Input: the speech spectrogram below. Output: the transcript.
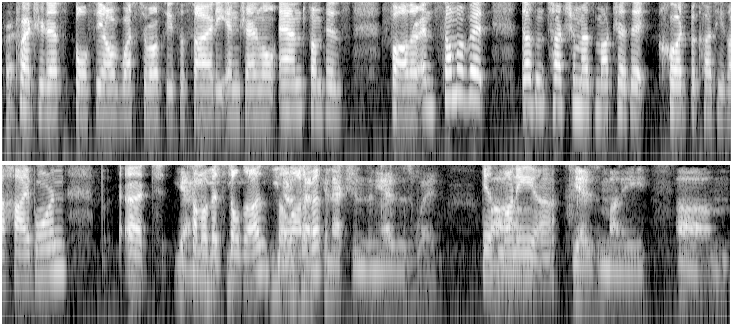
pre- prejudice, both you know Westerosi society in general and from his father, and some of it doesn't touch him as much as it could because he's a highborn. But yeah, some of it still he- does. He a does lot have of it. connections, and he has his wit. He has um, money. Uh, He has money. Um,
